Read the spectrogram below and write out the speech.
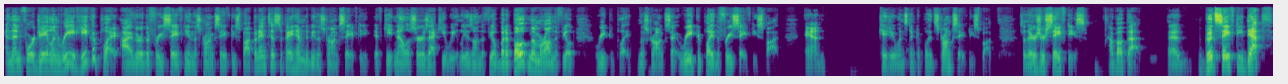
And then for Jalen Reed, he could play either the free safety and the strong safety spot, but anticipate him to be the strong safety if Keaton Ellis or Zakee Wheatley is on the field. But if both of them are on the field, Reed could play the strong sa- Reed could play the free safety spot, and KJ Winston could play the strong safety spot. So there's your safeties. How about that? Uh, good safety depth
